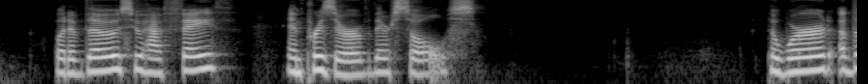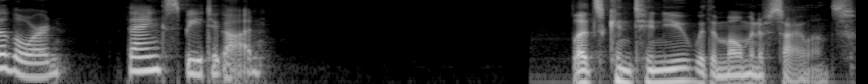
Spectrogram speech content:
but of those who have faith and preserve their souls. The word of the Lord. Thanks be to God. Let's continue with a moment of silence.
